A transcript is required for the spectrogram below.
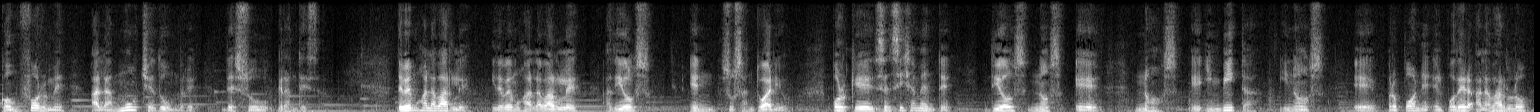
conforme a la muchedumbre de su grandeza. Debemos alabarle y debemos alabarle a Dios en su santuario, porque sencillamente Dios nos, eh, nos eh, invita y nos eh, propone el poder alabarlo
